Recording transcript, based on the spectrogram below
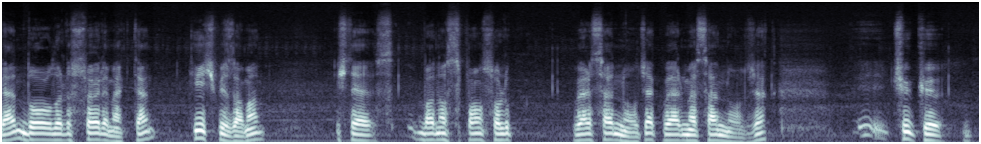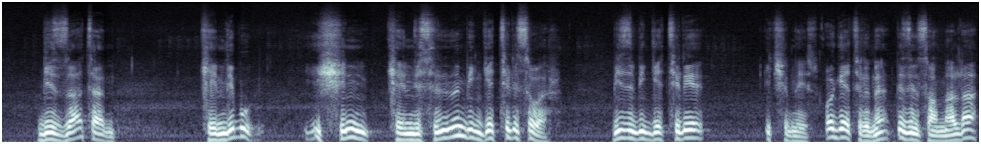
Ben doğruları söylemekten hiçbir zaman işte bana sponsorluk versen ne olacak, vermesen ne olacak? E, Çünkü biz zaten kendi bu işin kendisinin bir getirisi var. Biz bir getiri içindeyiz. O getiri ne? Biz insanlarla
